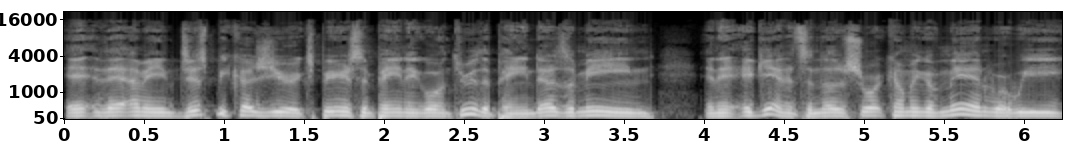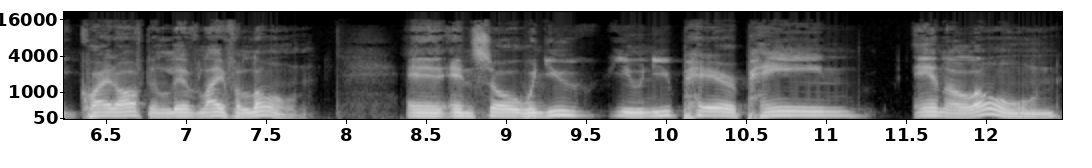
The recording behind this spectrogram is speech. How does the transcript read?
Eh, I mean, just because you're experiencing pain and going through the pain doesn't mean, and again, it's another shortcoming of men where we quite often live life alone. And and so when you, you when you pair pain and alone,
